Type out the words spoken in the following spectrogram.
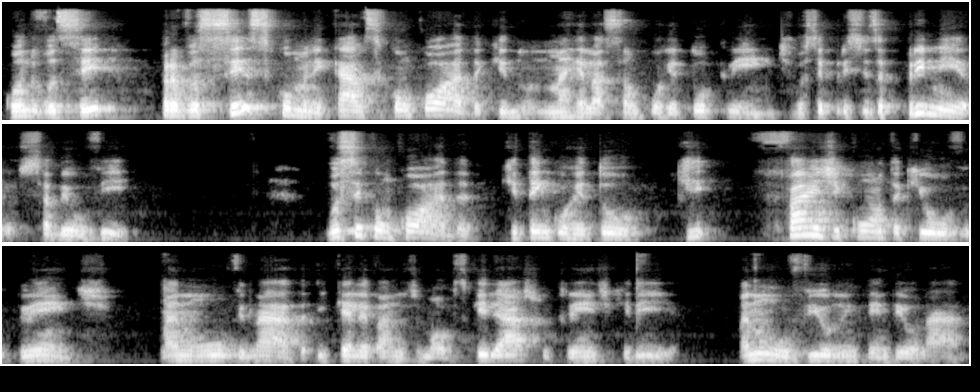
Quando você, para você se comunicar, você concorda que numa relação corretor-cliente, você precisa primeiro saber ouvir? Você concorda que tem corretor que faz de conta que ouve o cliente, mas não ouve nada e quer levar nos imóveis que ele acha que o cliente queria, mas não ouviu, não entendeu nada?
